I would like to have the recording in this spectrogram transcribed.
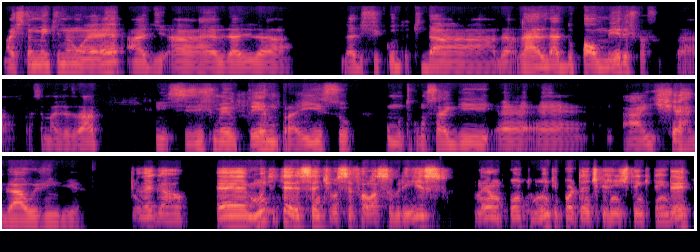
mas também que não é a, a realidade da, da dificuldade da, da, da realidade do Palmeiras, para ser mais exato, e se existe meio termo para isso, como tu consegue é, é, a enxergar hoje em dia. Legal. É muito interessante você falar sobre isso, né? Um ponto muito importante que a gente tem que entender,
